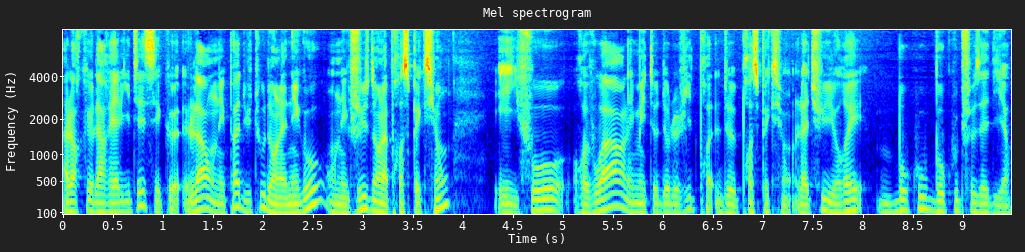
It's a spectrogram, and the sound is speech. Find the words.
Alors que la réalité, c'est que là, on n'est pas du tout dans la négo, on est juste dans la prospection. Et il faut revoir les méthodologies de, pro- de prospection. Là-dessus, il y aurait beaucoup, beaucoup de choses à dire.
